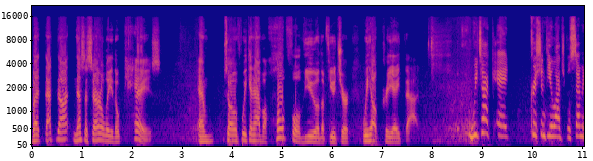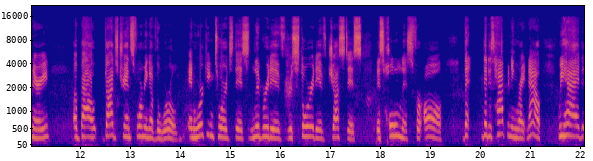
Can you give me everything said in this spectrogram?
But that's not necessarily the case. And so if we can have a hopeful view of the future, we help create that we talk at Christian Theological Seminary about God's transforming of the world and working towards this liberative, restorative justice, this wholeness for all that, that is happening right now. We had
